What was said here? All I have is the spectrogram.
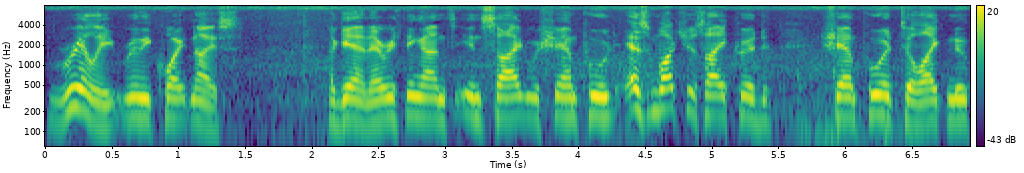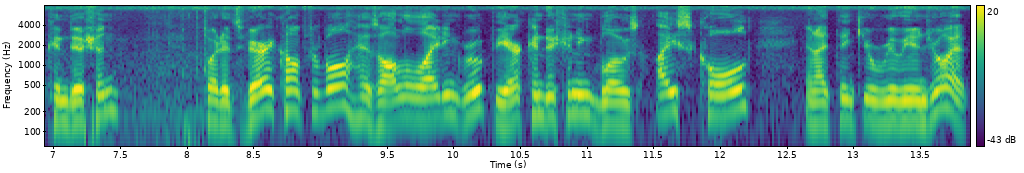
really really quite nice. Again everything on inside was shampooed as much as I could shampoo it to like new condition. But it's very comfortable, has all the lighting group, the air conditioning blows ice cold, and I think you'll really enjoy it.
